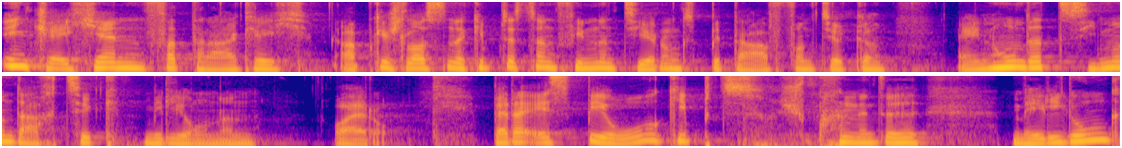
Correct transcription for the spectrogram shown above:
in Tschechien vertraglich abgeschlossen. Da gibt es dann Finanzierungsbedarf von ca. 187 Millionen Euro. Bei der SBO gibt es spannende Meldung,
